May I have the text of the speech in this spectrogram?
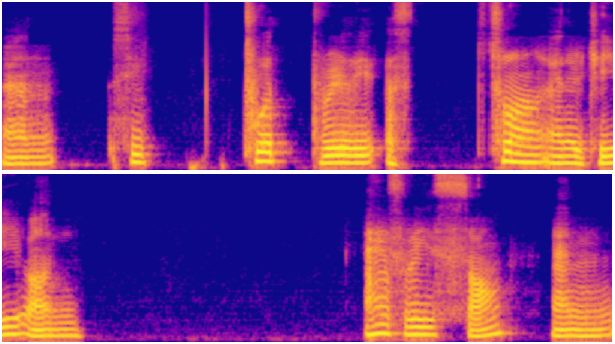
And she put really a strong energy on every song and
